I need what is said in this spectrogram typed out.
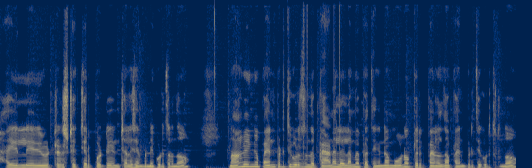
ஹைலி எலிவேட்டட் ஸ்ட்ரக்சர் போட்டு இன்ஸ்டாலேஷன் பண்ணி கொடுத்துருந்தோம். நாங்கள் இங்கே பயன்படுத்தி கொடுத்துருந்த பேனல் எல்லாமே பார்த்தீங்கன்னா மோனோபெர்க் பேனல் தான் பயன்படுத்தி கொடுத்துருந்தோம்.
